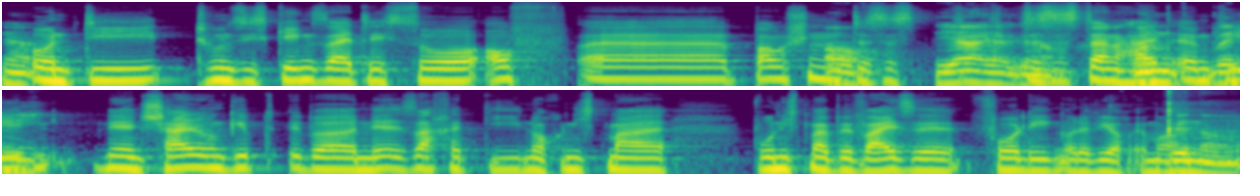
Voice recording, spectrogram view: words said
ja. Und die tun sich gegenseitig so aufbauschen. Äh, und das ist, ja, ja, genau. dass es dann halt und irgendwie eine Entscheidung gibt über eine Sache, die noch nicht mal, wo nicht mal Beweise vorliegen oder wie auch immer. Genau,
